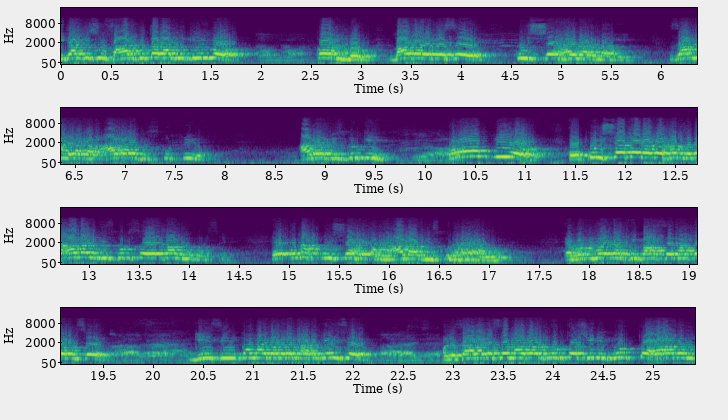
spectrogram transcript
এটা কিছু ফার গুতা লাগবে কি হইবো? কমবো বাজারে গেছে কুইশ্চার হওয়ার লাগি। জামাই আবার আবার বিস্কুট প্রিয়। আবার বিস্কুট কি? খুব প্রিয়। কুইশা দেখা দেখার সাথে আবার বিস্কুট সহে সামনে পড়ছে এ কোনা কুইশা হয় আমি আবার বিস্কুট হারাবো এখন মহিলা কি বাসে না করছে গিয়েছি কমাই গেল যারা গিয়েছে মানে যারা গেছে মাদার মুক্ত শিরিক মুক্ত হওয়ার জন্য,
